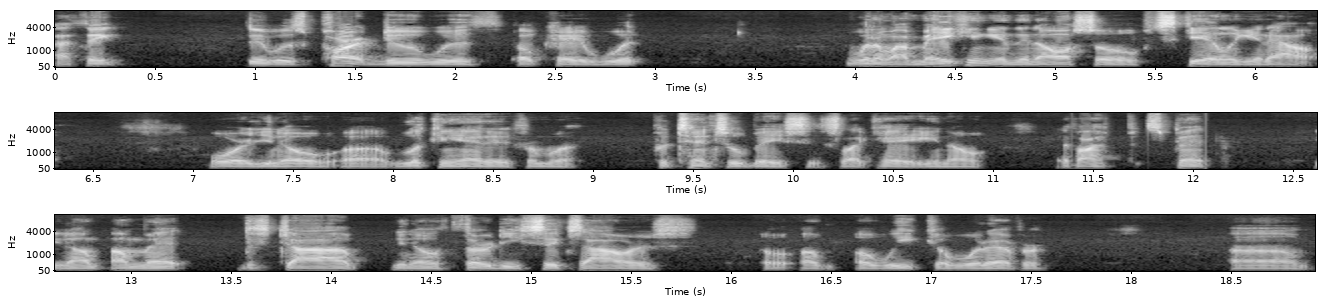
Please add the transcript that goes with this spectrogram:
I think it was part due with okay, what what am I making, and then also scaling it out, or you know, uh, looking at it from a potential basis. Like, hey, you know, if I spent, you know, I'm, I'm at this job, you know, 36 hours a, a week or whatever. Um,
